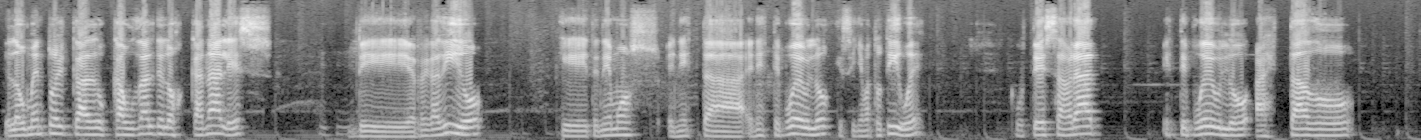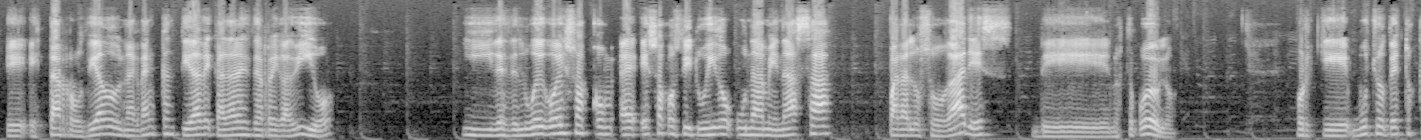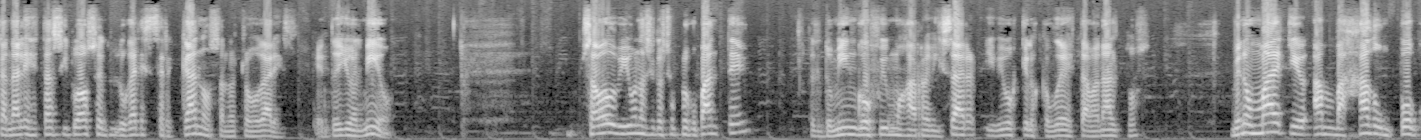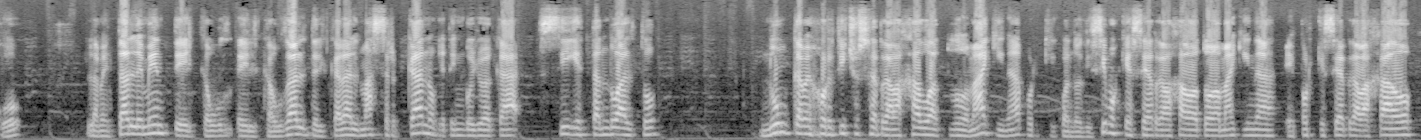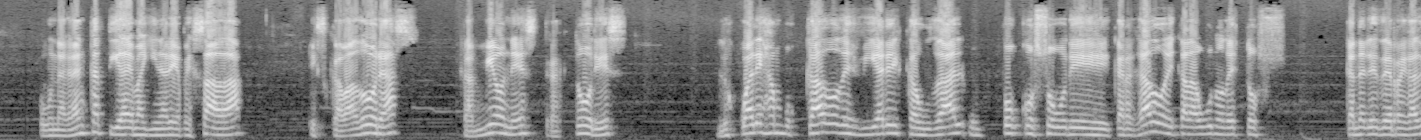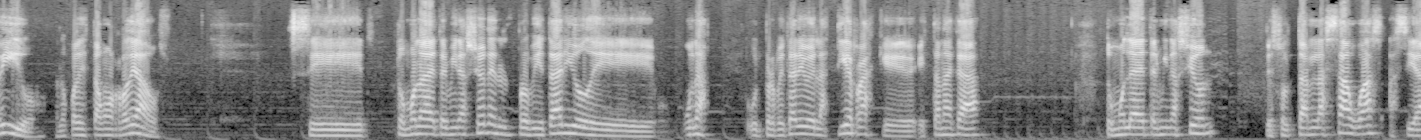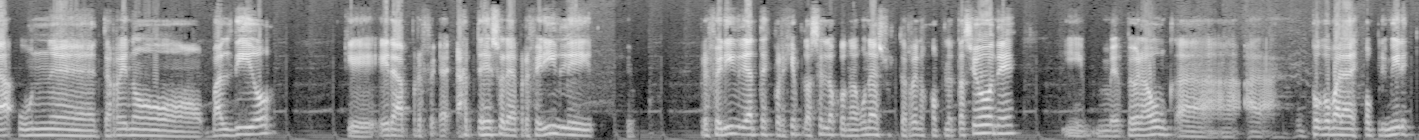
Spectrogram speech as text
el aumento del caudal de los canales de regadío que tenemos en, esta, en este pueblo que se llama Totihue. Como ustedes sabrán, este pueblo ha estado, eh, está rodeado de una gran cantidad de canales de regadío y desde luego eso ha, eh, eso ha constituido una amenaza para los hogares de nuestro pueblo, porque muchos de estos canales están situados en lugares cercanos a nuestros hogares, entre ellos el mío. Sábado vivimos una situación preocupante, el domingo fuimos a revisar y vimos que los caudales estaban altos. Menos mal que han bajado un poco, Lamentablemente el caudal, del canal más cercano que tengo yo acá sigue estando alto. Nunca, mejor dicho, se ha trabajado a toda máquina, porque cuando decimos que se ha trabajado a toda máquina es porque se ha trabajado una gran cantidad de maquinaria pesada, excavadoras, camiones, tractores, los cuales han buscado desviar el caudal un poco sobrecargado de cada uno de estos canales de regadío, a los cuales estamos rodeados. Se tomó la determinación el propietario de unas el propietario de las tierras que están acá tomó la determinación de soltar las aguas hacia un eh, terreno baldío que era antes eso era preferible preferible antes por ejemplo hacerlo con alguna de sus terrenos con plantaciones y peor aún un poco para descomprimir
